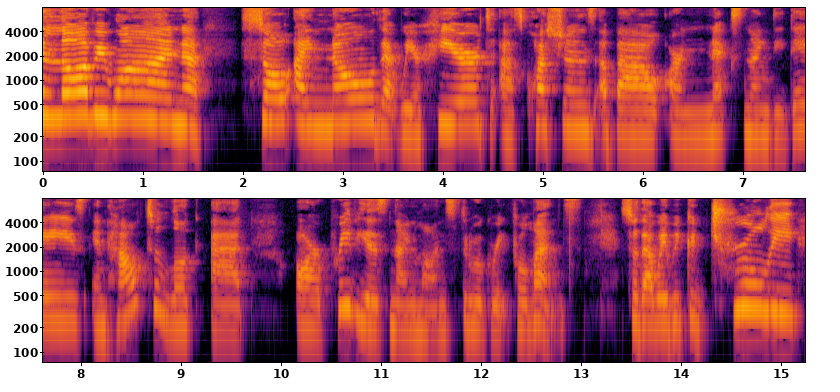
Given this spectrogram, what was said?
Hello, everyone. So, I know that we're here to ask questions about our next 90 days and how to look at our previous nine months through a grateful lens. So that way we could truly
